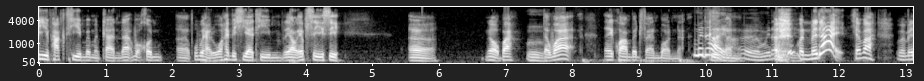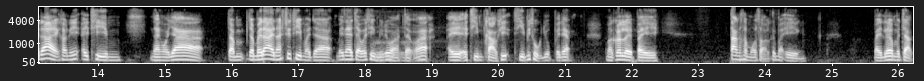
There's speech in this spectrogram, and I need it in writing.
ที่พักทีมไปเหมือนกัน แล้วบอกคนเอ่อผู้บริหารรู้ว่าให้ไปเชียร์ทีมระยองเอฟซีสิ เออนึกออกปะอืมแต่ว่าในความเป็นแฟนบอลน่ะ ไม่ได้คือมัอะเออไม่ได้ มันไม่ได้ ใช่ป่ะมันไม่ได้ คราวนี้ไอ้ทีมนาโกย่าจำจำไม่ได้นะ ชื่อทีมอาจจะไม่แน่ใจว่าทีมนี้ด้วยว่าแต่ว่าไอ้ไอ้ทีมเก่าที่ทีมที่ถูกยุบไปเนี่ย มันก็เลยไปตั้งสโมสรขึ้นมาเอง ไปเริ่มมาจาก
